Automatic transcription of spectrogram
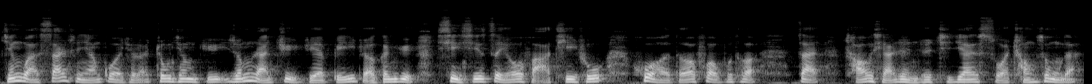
尽管三十年过去了，中情局仍然拒绝笔者根据信息自由法提出获得霍福特在朝鲜任职期间所呈送的。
